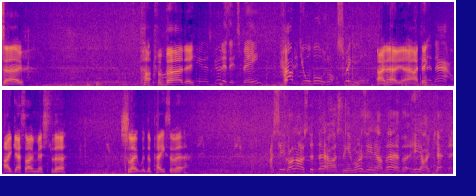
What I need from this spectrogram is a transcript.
So, putt for birdie. Being as good as it's been, how did your balls not swing more? I know, yeah. I think. I guess I missed the slope with the pace of it. I see. When I stood there, I was thinking, why is he only out there? But here, I get this.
